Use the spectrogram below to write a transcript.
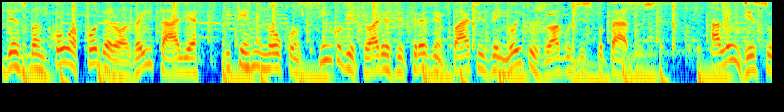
desbancou a poderosa Itália e terminou com cinco vitórias e três empates em oito jogos disputados. Além disso,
